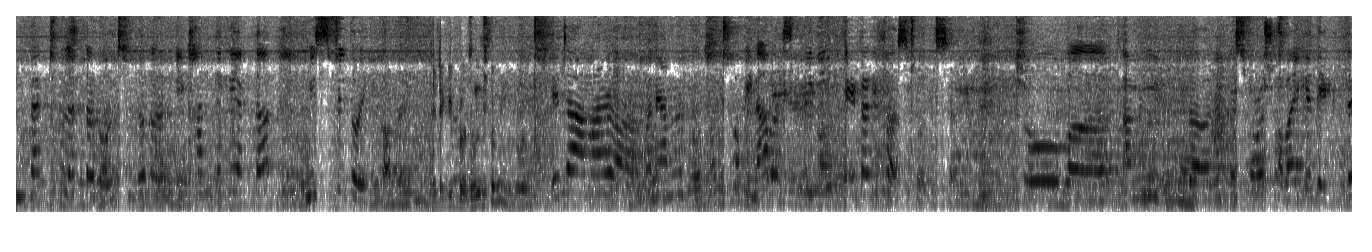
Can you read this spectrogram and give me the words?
ইম্প্যাক্টফুল একটা রোল ছিল কারণ এখান থেকে একটা মিস্ট্রি তৈরি হবে। এটা কি প্রথম ছবি? এটা আমার মানে আমার প্রথম ছবি না বাট স্ক্রিনিং এটারই ফার্স্ট হচ্ছে। তো আমি রিকোয়েস্ট করব সবাইকে দেখতে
